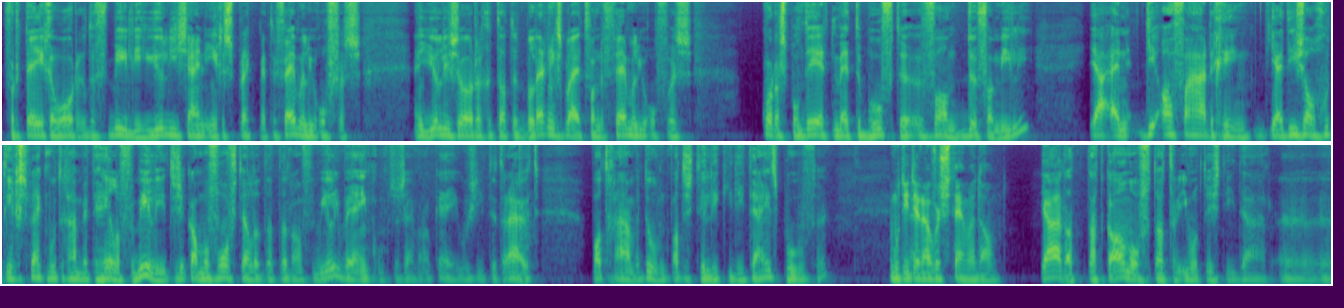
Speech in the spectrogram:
vertegenwoordigen de familie, jullie zijn in gesprek met de family office. En jullie zorgen dat het beleggingsbeleid van de family office correspondeert met de behoeften van de familie. Ja, en die afvaardiging, ja, die zal goed in gesprek moeten gaan met de hele familie. Dus ik kan me voorstellen dat er dan familiebijeenkomsten zijn van... oké, hoe ziet het eruit? Wat gaan we doen? Wat is de liquiditeitsbehoefte? Moet iedereen over stemmen dan. Ja, dat, dat kan. Of dat er iemand is die daar eh, eh,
